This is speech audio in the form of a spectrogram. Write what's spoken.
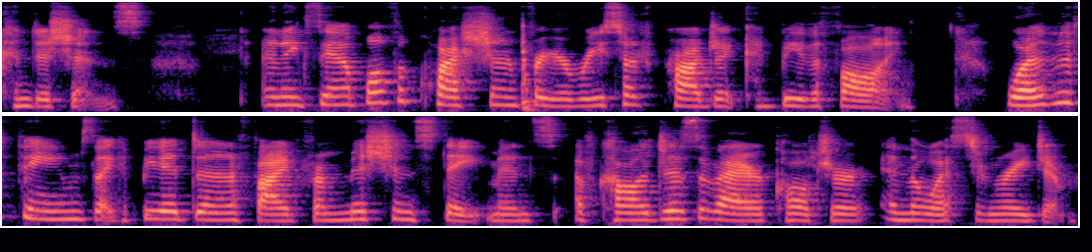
conditions. An example of a question for your research project could be the following. What are the themes that could be identified from mission statements of colleges of agriculture in the Western region?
